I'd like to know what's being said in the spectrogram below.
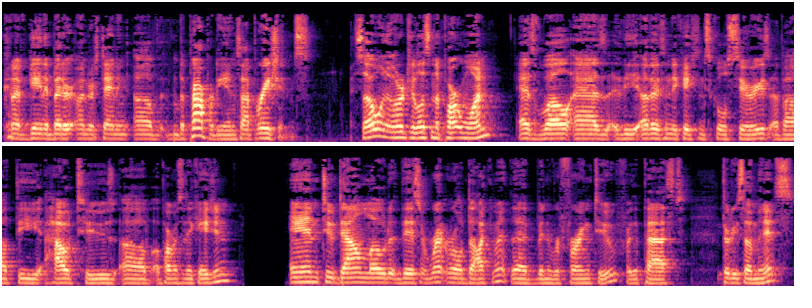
kind of gain a better understanding of the property and its operations. So, in order to listen to part one, as well as the other syndication school series about the how to's of apartment syndication, and to download this rent roll document that I've been referring to for the past 30 some minutes,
